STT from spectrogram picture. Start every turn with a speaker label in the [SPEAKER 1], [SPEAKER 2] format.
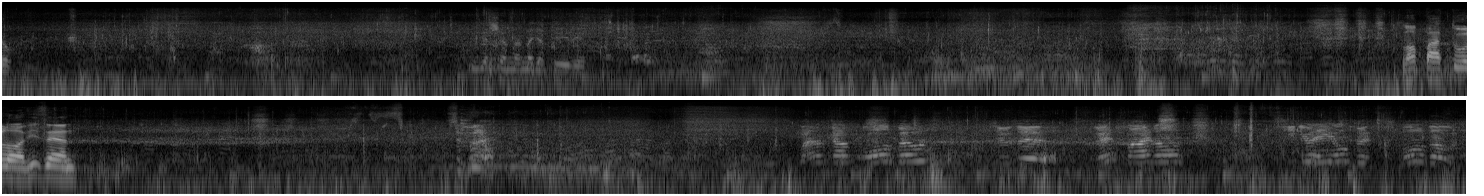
[SPEAKER 1] Jó. Ügyesen, mert megy a tévé.
[SPEAKER 2] Lapától a vizen.
[SPEAKER 3] Welcome all boats to the grand final Senior A Open small boat.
